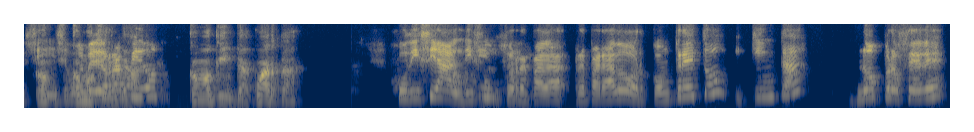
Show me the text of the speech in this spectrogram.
si, voy medio rápido. ¿Cómo quinta? ¿Cuarta? Judicial, difuso, reparador, concreto. Y quinta, no procede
